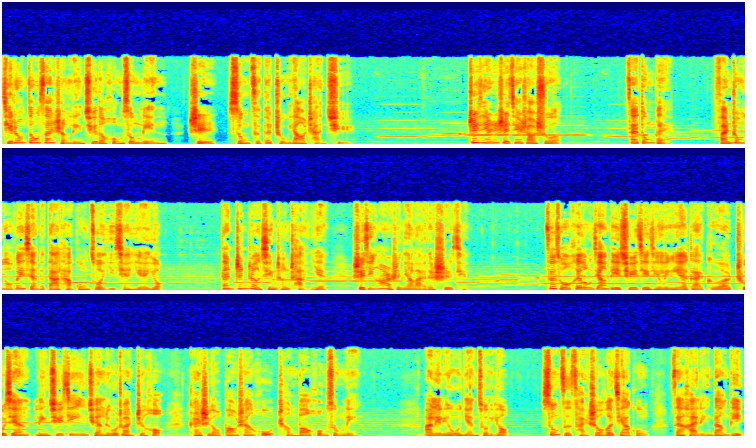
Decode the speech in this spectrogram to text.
其中，东三省林区的红松林是松子的主要产区。知情人士介绍说，在东北，繁重又危险的打塔工作以前也有，但真正形成产业是近二十年来的事情。自从黑龙江地区进行林业改革，出现林区经营权流转之后，开始有包山户承包红松林。二零零五年左右。松子采收和加工在海陵当地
